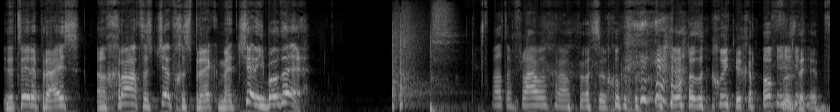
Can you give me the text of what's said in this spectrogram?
De tweede prijs, een gratis chatgesprek met Thierry Baudet. Wat een flauwe grap. Wat een, goed, wat een goede grap was dit.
